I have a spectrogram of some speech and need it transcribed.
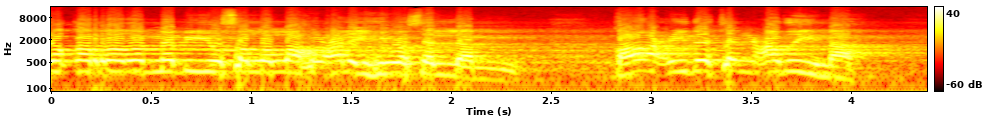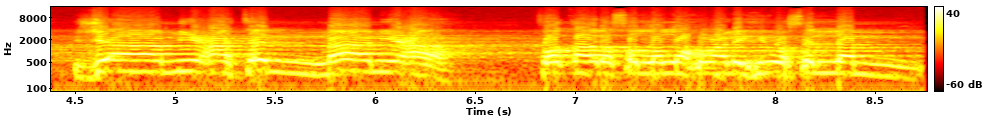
وقرر النبي صلى الله عليه وسلم قاعدة عظيمة جامعة مانعة. فقال صلى الله عليه وسلم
